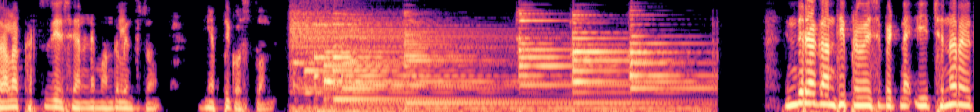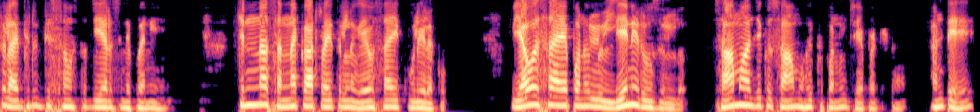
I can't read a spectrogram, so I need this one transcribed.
చాలా ఖర్చు చేశానని మందలించడం జ్ఞప్తికొస్తోంది. ఇందిరాగాంధీ ప్రవేశపెట్టిన ఈ చిన్న రైతుల అభివృద్ధి సంస్థ చేయాల్సిన పని చిన్న సన్నకారు రైతులను వ్యవసాయ కూలీలకు వ్యవసాయ పనులు లేని రోజుల్లో సామాజిక సామూహిక పనులు చేపట్టడం. అంటే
